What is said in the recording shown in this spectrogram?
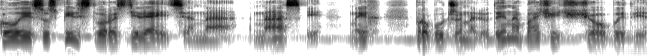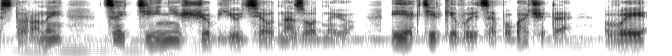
Коли суспільство розділяється на нас і них, пробуджена людина бачить, що обидві сторони це тіні, що б'ються одна з одною. І як тільки ви це побачите, ви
